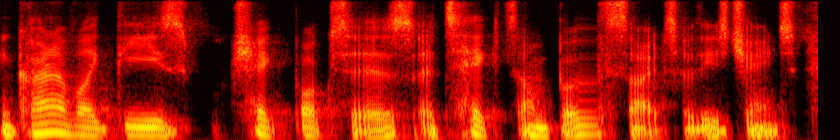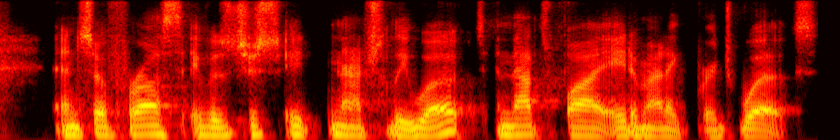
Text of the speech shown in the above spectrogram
and kind of like these checkboxes are ticked on both sides of these chains. And so for us, it was just, it naturally worked. And that's why ADAMatic Bridge works.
